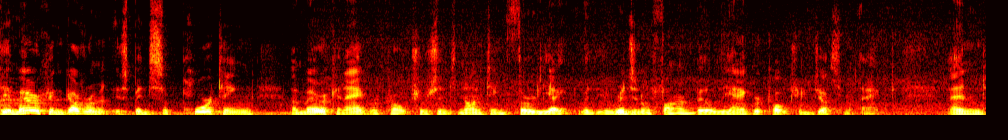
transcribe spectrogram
The American government has been supporting American agriculture since 1938 with the original Farm Bill, the Agricultural Adjustment Act. And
